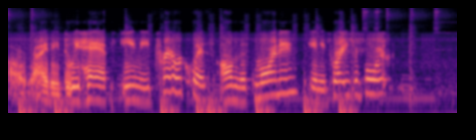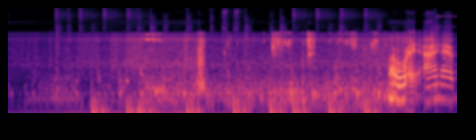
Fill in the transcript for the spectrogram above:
All righty. Do we have any prayer requests on this morning? Any praise reports? All right, I have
